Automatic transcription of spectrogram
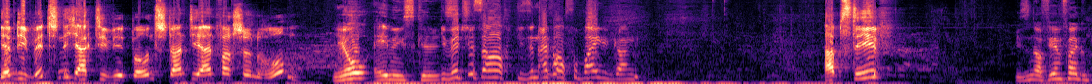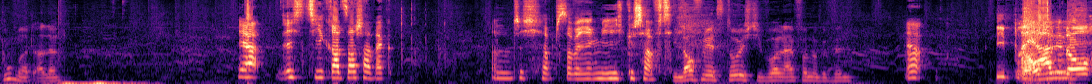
Die haben die Witch nicht aktiviert. Bei uns stand die einfach schon rum. Yo, Aiming Skills. Die Witches auch, die sind einfach auch vorbeigegangen. Hab Steve. Die sind auf jeden Fall geboomert alle. ja, ich zieh gerade Sascha weg. Und ich hab's aber irgendwie nicht geschafft. Die laufen jetzt durch, die wollen einfach nur gewinnen. Ja. Die brauchen ja, wir- noch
